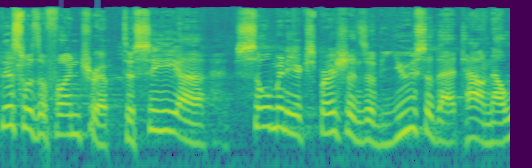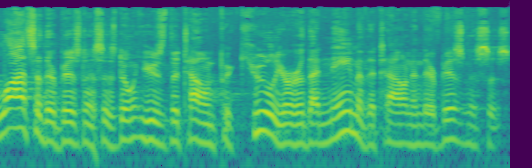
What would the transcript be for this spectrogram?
this was a fun trip to see uh, so many expressions of use of that town. Now, lots of their businesses don't use the town peculiar or the name of the town in their businesses,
